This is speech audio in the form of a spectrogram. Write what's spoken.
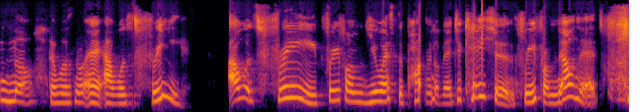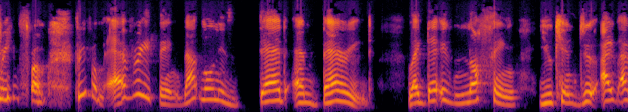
No, there was no. Angst. I was free. I was free, free from U.S. Department of Education, free from Nelnet, free from free from everything. That loan is dead and buried. Like there is nothing you can do. I, I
